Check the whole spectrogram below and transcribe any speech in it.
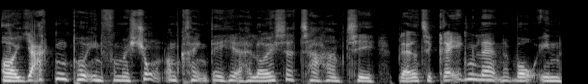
Og jagten på information omkring det her haløjsa tager ham til blandt andet til Grækenland, hvor en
